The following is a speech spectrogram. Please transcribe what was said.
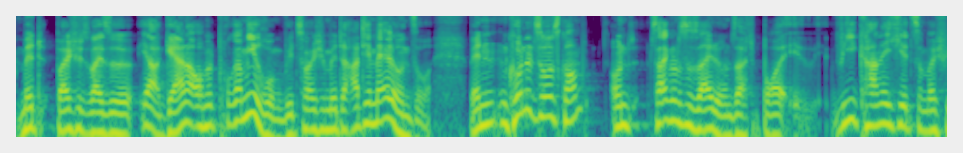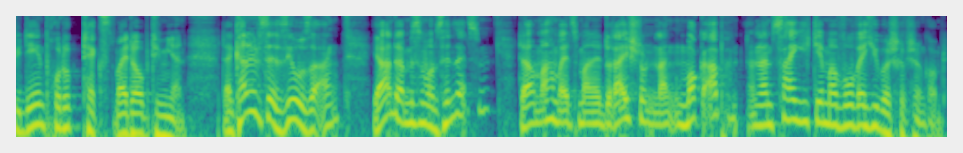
mit beispielsweise, ja, gerne auch mit Programmierung, wie zum Beispiel mit HTML und so. Wenn ein Kunde zu uns kommt und zeigt uns eine Seite und sagt, boah, wie kann ich jetzt zum Beispiel den Produkttext weiter optimieren? Dann kann uns der SEO sagen, ja, da müssen wir uns hinsetzen, da machen wir jetzt mal eine drei Stunden lang Mockup und dann zeige ich dir mal, wo welche Überschrift schon kommt.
